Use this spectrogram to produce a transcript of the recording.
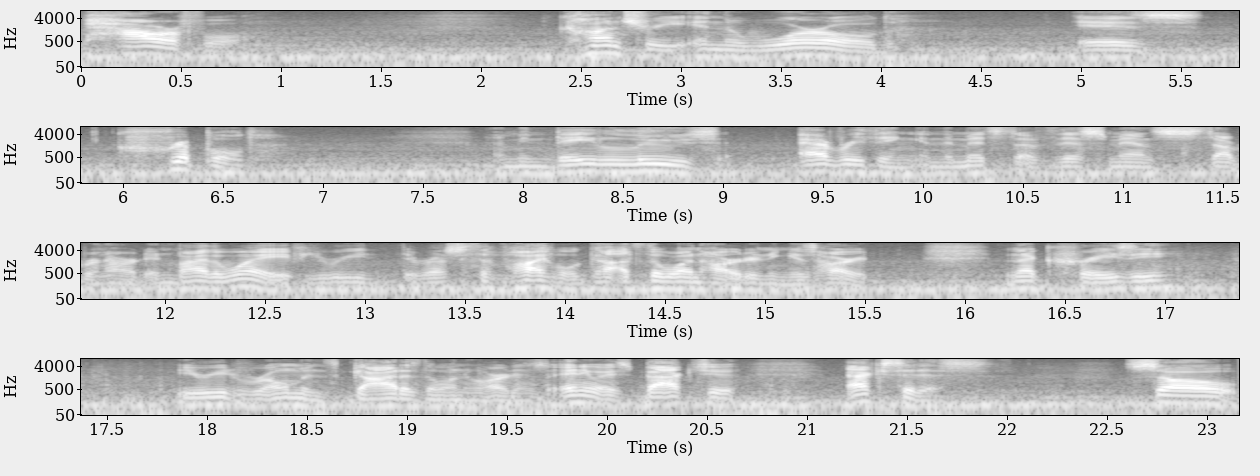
powerful country in the world is crippled I mean, they lose everything in the midst of this man's stubborn heart. And by the way, if you read the rest of the Bible, God's the one hardening his heart. Isn't that crazy? You read Romans, God is the one who hardens. Anyways, back to Exodus. So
